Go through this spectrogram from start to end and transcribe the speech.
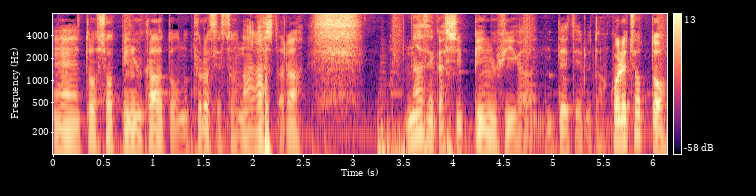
えっ、ー、と、ショッピングカートのプロセスを流したら、なぜかシッピングフィーが出てると。これちょっと、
